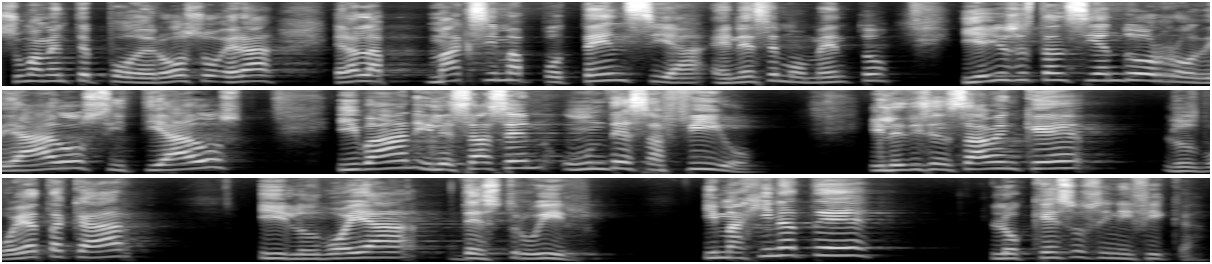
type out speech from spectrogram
sumamente poderoso, era, era la máxima potencia en ese momento, y ellos están siendo rodeados, sitiados, y van y les hacen un desafío, y les dicen, ¿saben qué? Los voy a atacar y los voy a destruir. Imagínate lo que eso significa.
